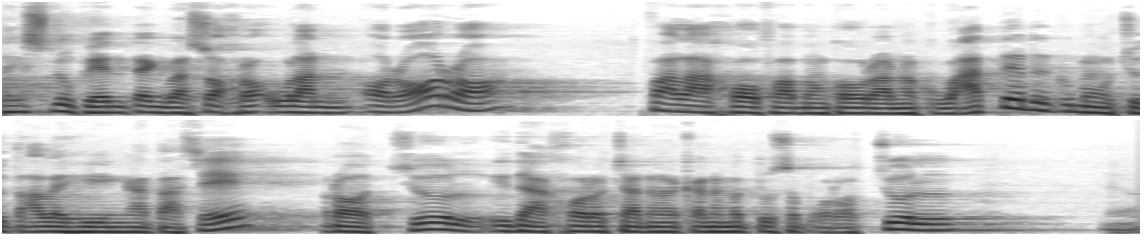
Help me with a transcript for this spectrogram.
alhisnu benteng wa sohra ulan ora-ora fala khofa mongko ora ana kuwatir iku mawujud alaihi ngatasé rajul idza kharaja kana metu sapa rajul ya.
